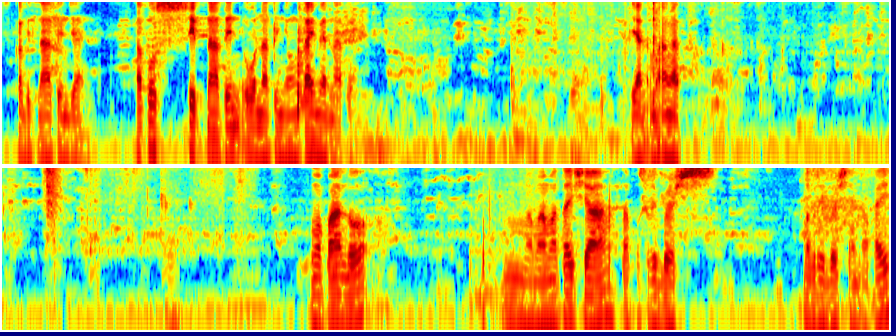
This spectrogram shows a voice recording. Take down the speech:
So, kabit natin dyan. Tapos set natin. On natin yung timer natin. Yan, umaangat. Pumapalo. Mm, Mamamatay siya. Tapos reverse. Mag-reverse yan. Okay?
